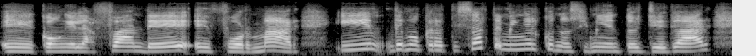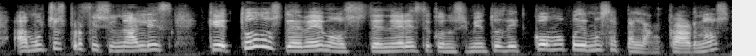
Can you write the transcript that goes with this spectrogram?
eh, con el afán de formar y democratizar también el conocimiento, llegar a muchos profesionales que todos debemos tener este conocimiento de cómo podemos apalancarnos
